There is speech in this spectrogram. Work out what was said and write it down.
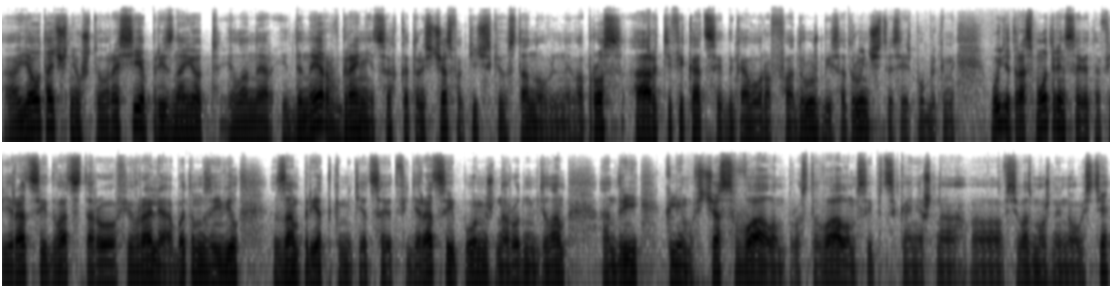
А, я уточню, что Россия признает ЛНР и ДНР в границах, которые сейчас фактически установлены. Вопрос о ратификации договоров о дружбе и сотрудничестве с республиками будет рассмотрен Советом Федерации 22 февраля. Об этом заявил зампред Комитета Совета Федерации по международным делам Андрей Климов. Сейчас валом, просто валом сыпятся, конечно, а, всевозможные новости.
